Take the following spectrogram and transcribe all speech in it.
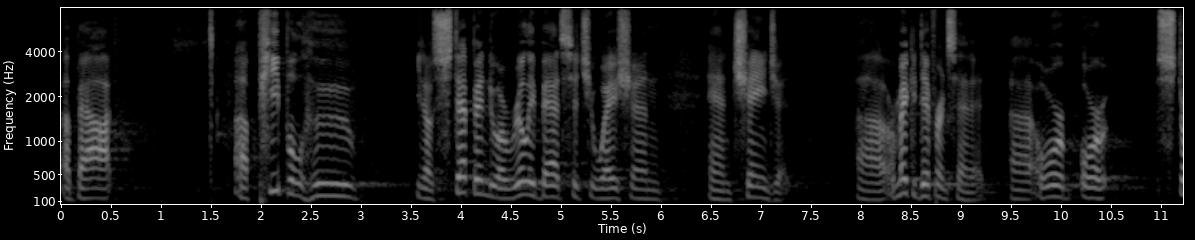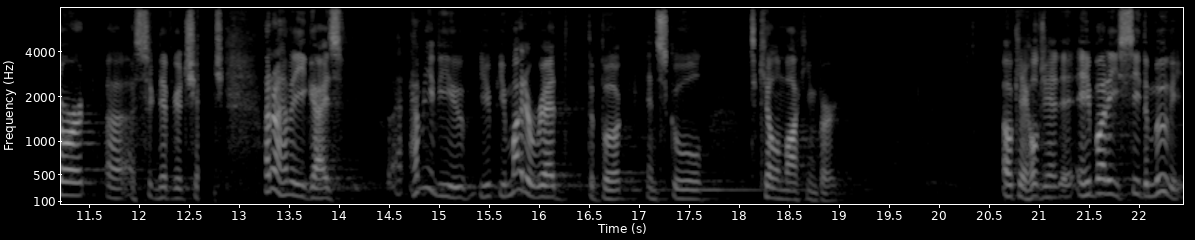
about uh, people who, you know, step into a really bad situation and change it, uh, or make a difference in it, uh, or or start a, a significant change. I don't know how many of you guys, how many of you, you, you might have read the book in school, To Kill a Mockingbird. Okay, hold your hand. Anybody see the movie?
